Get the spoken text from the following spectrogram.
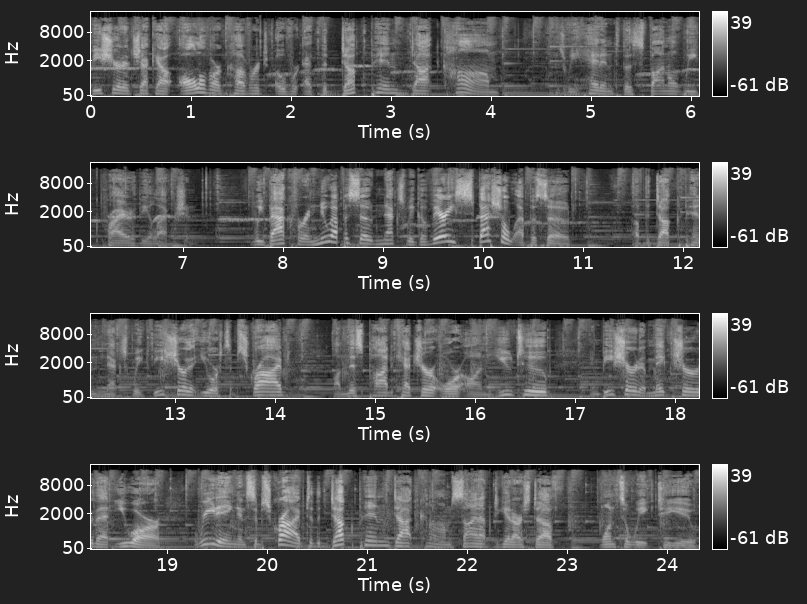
Be sure to check out all of our coverage over at theduckpin.com as we head into this final week prior to the election. We'll be back for a new episode next week, a very special episode of the Duck Pin next week. Be sure that you are subscribed on this podcatcher or on YouTube, and be sure to make sure that you are reading and subscribe to the duckpin.com. Sign up to get our stuff once a week to you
